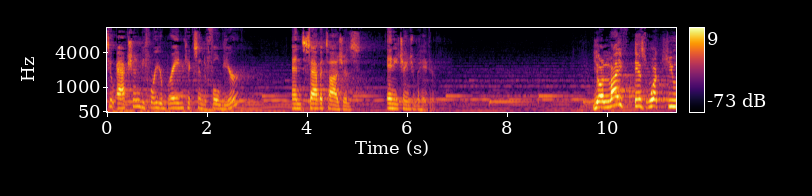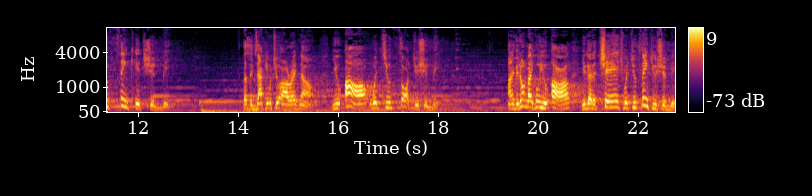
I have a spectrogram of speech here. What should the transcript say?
to action before your brain kicks into full gear and sabotages any change in behavior. Your life is what you think it should be. That's exactly what you are right now. You are what you thought you should be. And if you don't like who you are, you got to change what you think you should be.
